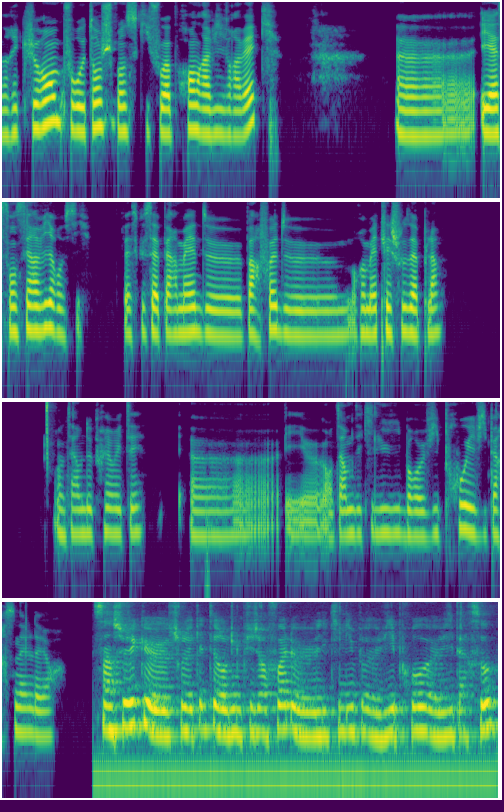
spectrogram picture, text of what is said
récurrent. Pour autant, je pense qu'il faut apprendre à vivre avec et à s'en servir aussi parce que ça permet de parfois de remettre les choses à plat en termes de priorité et en termes d'équilibre vie pro et vie personnelle d'ailleurs. C'est un sujet que, sur lequel tu es revenu plusieurs fois, l'équilibre vie pro, vie perso.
